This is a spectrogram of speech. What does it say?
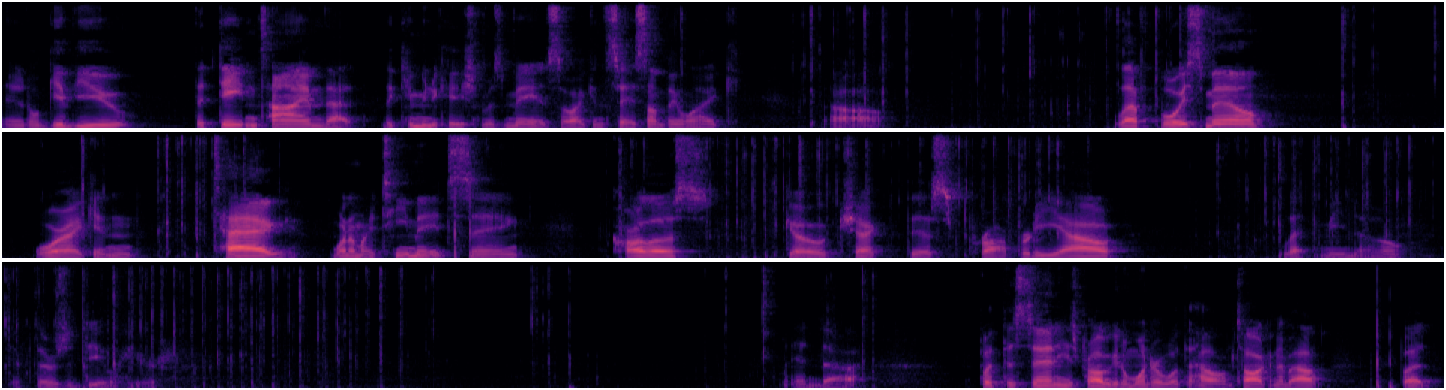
and it'll give you the date and time that the communication was made. So I can say something like uh, left voicemail or I can tag one of my teammates saying Carlos go check this property out. Let me know if there's a deal here. And uh, put this in he's probably going to wonder what the hell I'm talking about. But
